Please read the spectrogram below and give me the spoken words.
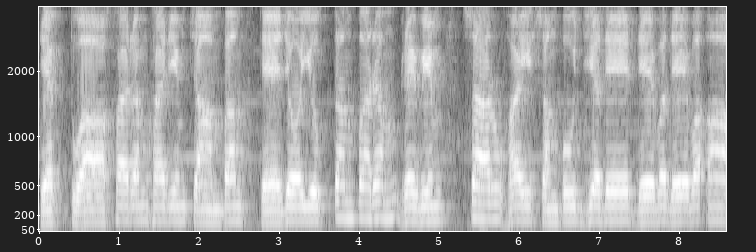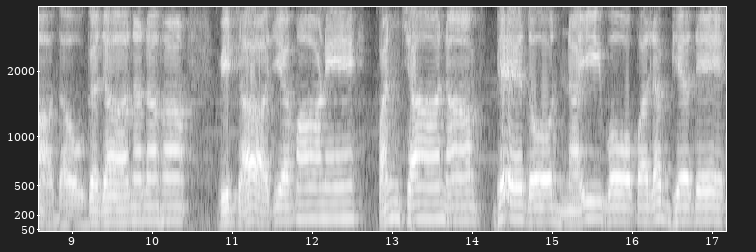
त्यक्त्वा हरं हरिं चाम्बं तेजोयुक्तं परं रविं सर्वैः सम्पूज्यते देवदेव आदौ गजाननः। विचार्यमाणे पञ्चानां भेदो नैवोपलभ्यते।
